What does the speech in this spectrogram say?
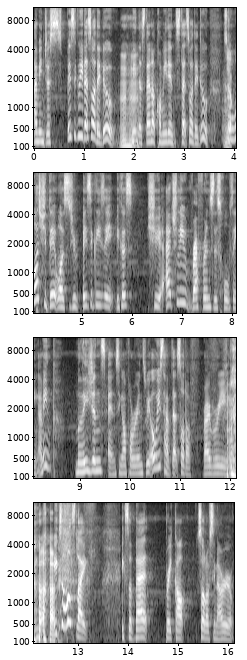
I mean, just basically that's what they do. I mean, the stand-up comedians, that's what they do. So Yep. what she did was she basically said because she actually referenced this whole thing. I mean, Malaysians and Singaporeans, we always have that sort of rivalry. it's almost like it's a bad breakup sort of scenario.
